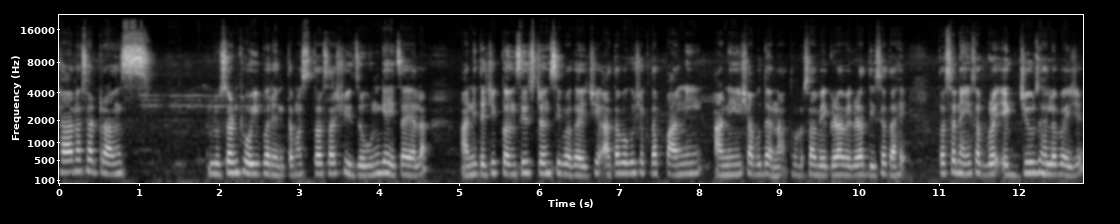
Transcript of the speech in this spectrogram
छान असा ट्रान्स लुसंट होईपर्यंत मस्त असा शिजवून घ्यायचा याला. आणि त्याची कन्सिस्टन्सी बघायची. आता बघू शकता पाणी आणि साबुदाणा थोडासा वेगळा वेगळा दिसत आहे. तसं नाही सगळं एकजीव झालं पाहिजे.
